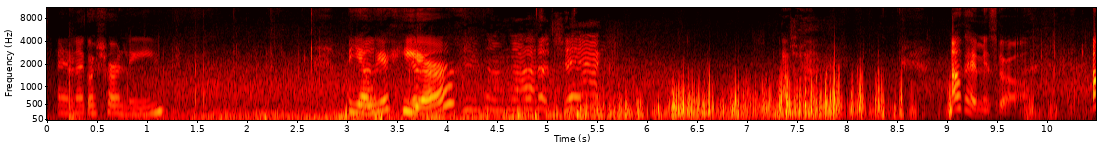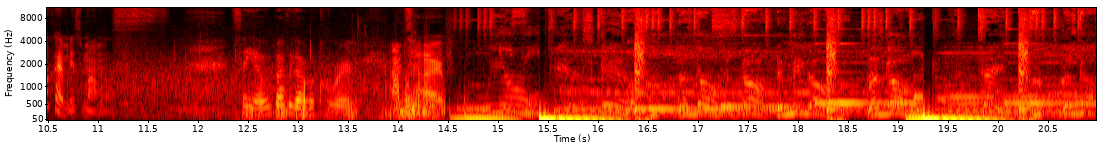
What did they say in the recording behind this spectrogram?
and there go Charlene. But yeah, we're here gotta check. Okay, Miss Girl. Okay, Miss Mamas. So yeah, we're about to go record. I'm tired. We on scale. Let's go. Let's go. Domingo. Let's go. Take. Let's go.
